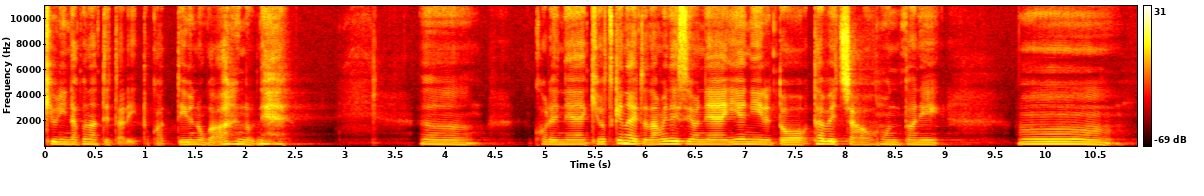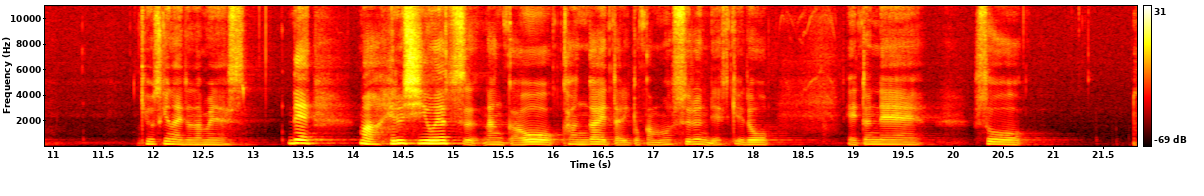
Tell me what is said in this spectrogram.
急になくなってたりとかっていうのがあるので。うん。これね気をつけないとダメですよね。家にいると。食べちゃう本当に。うん。気をつけないとダメです。でまあヘルシーおやつなんかを考えたりとかもするんですけどえっ、とねそう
